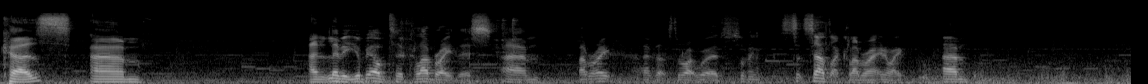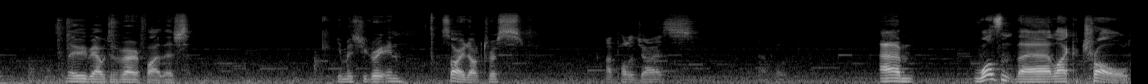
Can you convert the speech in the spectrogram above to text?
because um, and Libby, you'll be able to collaborate this. Um, collaborate? I don't know if that's the right word. Something sounds like collaborate anyway. Um, maybe be able to verify this. You missed your greeting. Sorry, Doctoress. I apologise. Um, wasn't there like a troll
